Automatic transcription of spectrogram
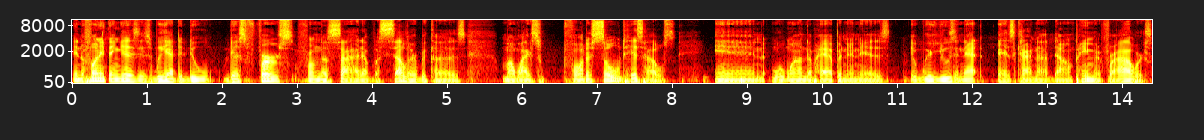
and the funny thing is is we had to do this first from the side of a seller because my wife's father sold his house. And what wound up happening is we're using that as kind of a down payment for ours.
